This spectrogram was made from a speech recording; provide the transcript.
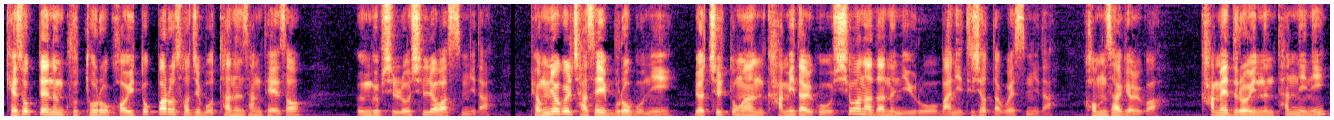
계속되는 구토로 거의 똑바로 서지 못하는 상태에서 응급실로 실려왔습니다. 병력을 자세히 물어보니 며칠 동안 감이 달고 시원하다는 이유로 많이 드셨다고 했습니다. 검사 결과 감에 들어있는 탄닌이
